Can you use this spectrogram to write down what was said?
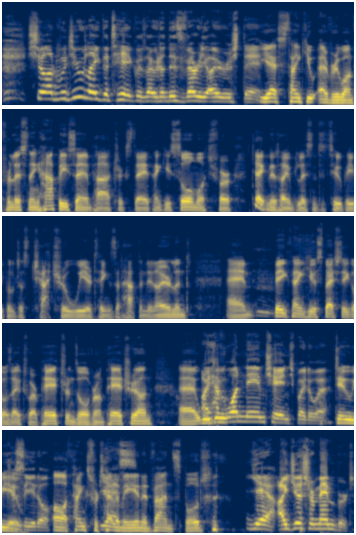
Shaun, would you like to take us out on this very Irish day? Yes, thank you everyone for listening. Happy St. Patrick's Day. Thank you so much for taking the time to listen to two people just chat through weird things that happened in Ireland. Um, Big thank you especially goes out to our patrons over on Patreon. Uh, we I have do, one name change, by the way. Do you? Just so you know. Oh, thanks for telling Yes. me in advance, bud. Yeah, I just remembered.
